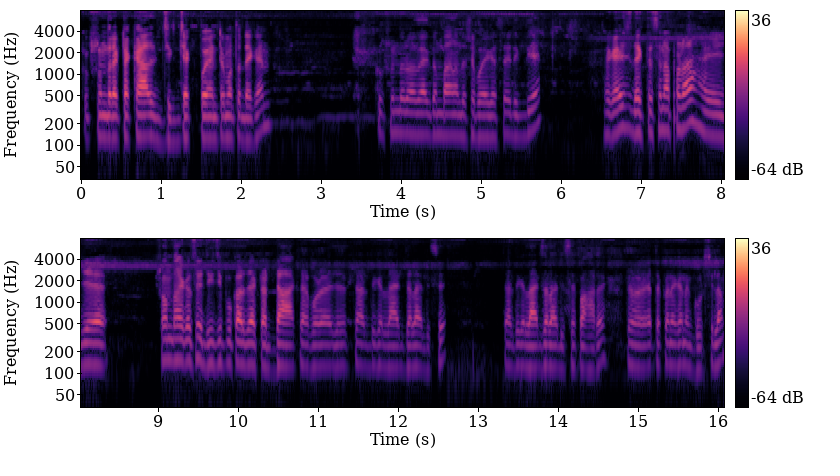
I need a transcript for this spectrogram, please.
খুব সুন্দর একটা খাল জিগজ্যাগ পয়েন্টের মতো দেখেন। খুব সুন্দরভাবে একদম বাংলাদেশে বয়ে গেছে এদিক দিয়ে। গাইস দেখতেছেন আপনারা, এই যে সন্ধ্যা হয়ে গেছে ঝিঝি পোকার যে একটা ডাক, তারপরে যে চারদিকে লাইট জ্বালায় দিছে। চারদিকে লাইট জ্বালায় দিছে পাহাড়ে। তো এতক্ষণ এখানে ঘুরছিলাম।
